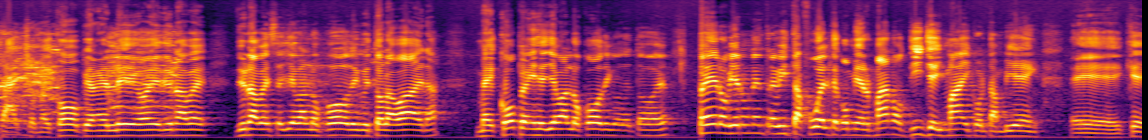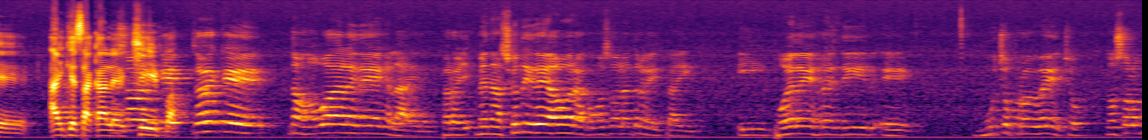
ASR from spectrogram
chacho, me copian el lío eh, de una vez, de una vez se llevan los códigos y toda la vaina. Me copian y se llevan los códigos de todo, ¿eh? Pero viene una entrevista fuerte con mi hermano DJ Michael también, eh, que hay que sacarle ¿Sabes chispa. ¿Sabes qué? No, no voy a dar la idea en el aire, pero me nació una idea ahora con eso de la entrevista y, y puede rendir eh, mucho provecho, no, solo,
